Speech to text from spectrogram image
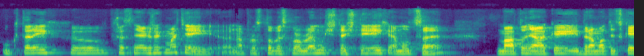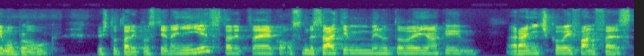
u kterých, eh, přesně jak řekl Matěj, naprosto bez problémů čteš ty jejich emoce, má to nějaký dramatický oblouk, když to tady prostě není nic, tady to je jako 80-minutový nějaký raničkový fanfest,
